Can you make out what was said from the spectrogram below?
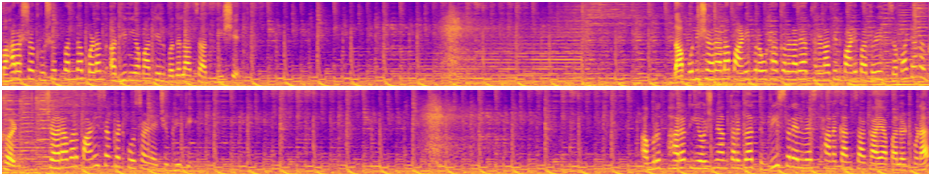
महाराष्ट्र कृषी उत्पन्न पणन अधिनियमातील बदलाचा निषेध. दापोली शहराला पाणी पुरवठा करणाऱ्या धरणातील पाणी पातळीत झपाट्यानं घट. शहरावर पाणी संकट कोसळण्याची भीती. अमृत भारत योजनेअंतर्गत वीस रेल्वे स्थानकांचा कायापालट होणार.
